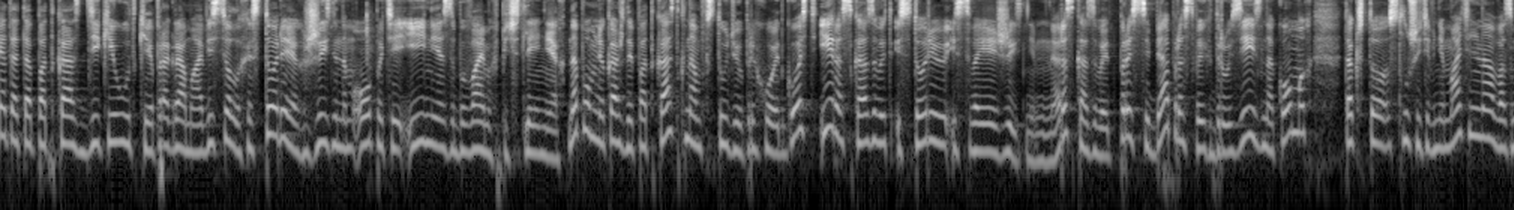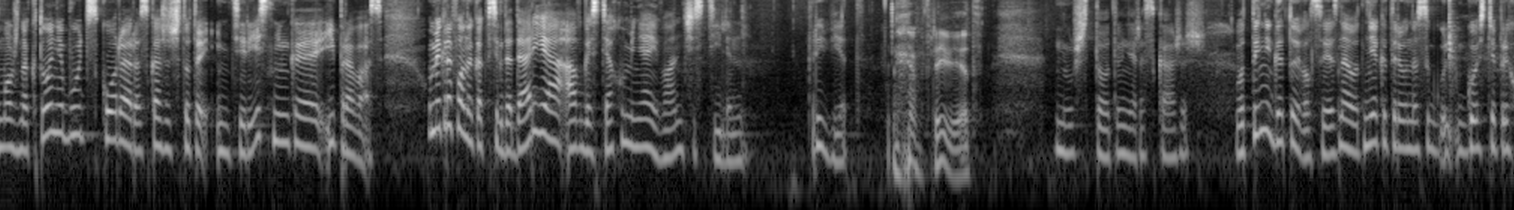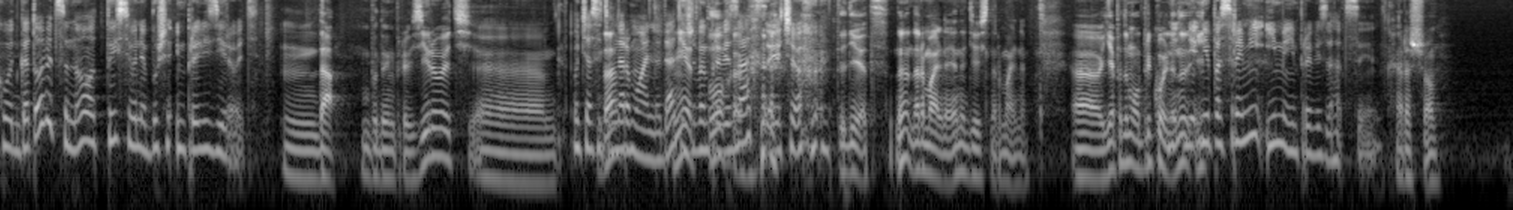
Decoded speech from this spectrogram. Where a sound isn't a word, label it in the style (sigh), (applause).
привет! Это подкаст «Дикие утки», программа о веселых историях, жизненном опыте и незабываемых впечатлениях. Напомню, каждый подкаст к нам в студию приходит гость и рассказывает историю из своей жизни. Рассказывает про себя, про своих друзей, знакомых. Так что слушайте внимательно, возможно, кто-нибудь скоро расскажет что-то интересненькое и про вас. У микрофона, как всегда, Дарья, а в гостях у меня Иван Чистилин. Привет. (laughs) Привет. Ну что ты мне расскажешь? Вот ты не готовился. Я знаю, вот некоторые у нас гости приходят готовиться, но ты сегодня будешь импровизировать. Да, буду импровизировать. Э, у тебя с этим да? нормально, да? Нет, ты же в импровизации, что? (laughs) Да нет, ну нормально, я надеюсь, нормально. Э, я подумал, прикольно. Не, ну, не посрами имя импровизации. Хорошо.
